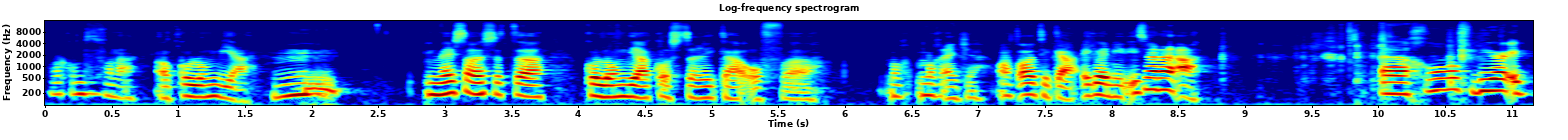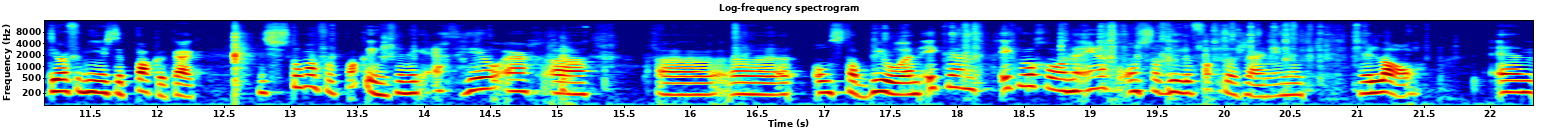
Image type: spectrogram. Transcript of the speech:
Waar komt het vandaan? Oh, Colombia. Mm. Meestal is het uh, Colombia, Costa Rica of nog, nog eentje. Antarctica. Ik weet niet. Iets met een A. Uh, bier, ik durf het niet eens te pakken. Kijk, die stomme verpakking vind ik echt heel erg uh, uh, onstabiel. En ik, ben, ik wil gewoon de enige onstabiele factor zijn in het heelal. En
